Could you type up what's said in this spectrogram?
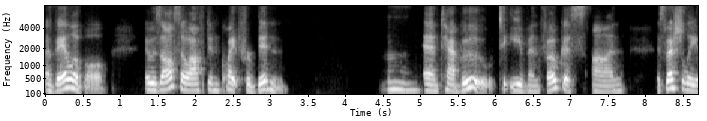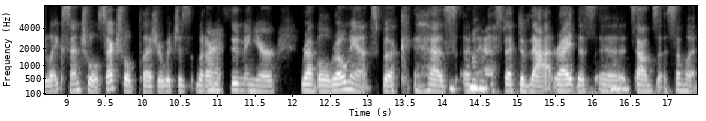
available, it was also often quite forbidden mm. and taboo to even focus on especially like sensual sexual pleasure which is what right. i'm assuming your rebel romance book has an mm-hmm. aspect of that right this uh, mm-hmm. sounds somewhat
